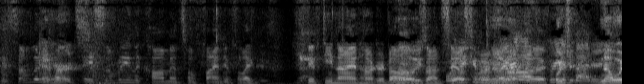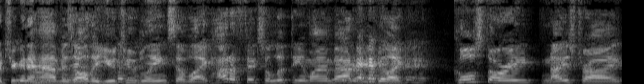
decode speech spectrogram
If somebody, It hurts. If somebody in the comments will find it for like fifty nine hundred dollars No, on or sale they can somewhere. repair it No, like no, What you- no, what you're gonna have is all the YouTube links of like how to fix a lithium-ion battery. You'd be like, cool story, nice try,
